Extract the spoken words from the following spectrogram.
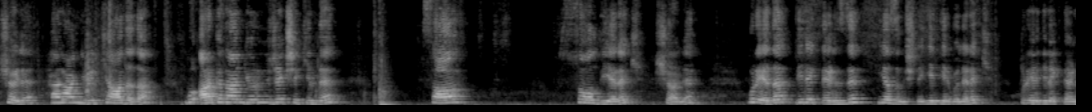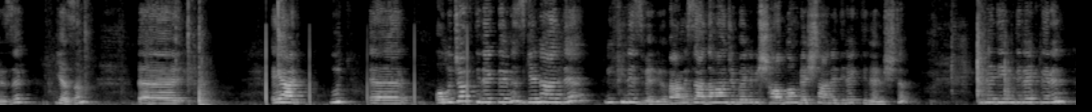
şöyle herhangi bir kağıda da bu arkadan görünecek şekilde sağ sol diyerek şöyle buraya da dileklerinizi yazın işte 7'ye bölerek buraya dileklerinizi yazın. Ee, eğer bu e, olacak dilekleriniz genelde bir filiz veriyor. Ben mesela daha önce böyle bir şablon 5 tane dilek dilemiştim. Dilediğim dileklerin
